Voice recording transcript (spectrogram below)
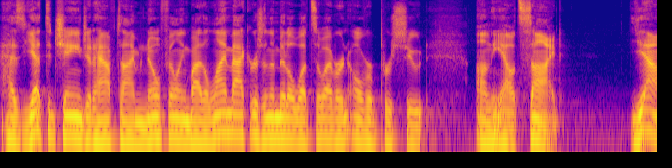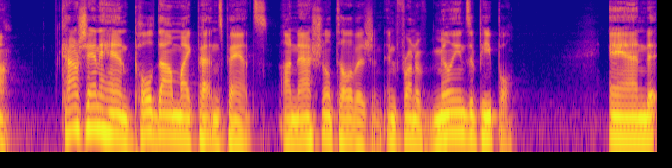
has yet to change at halftime. No filling by the linebackers in the middle whatsoever, and over pursuit on the outside. Yeah, Kyle Shanahan pulled down Mike Pettine's pants on national television in front of millions of people. And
